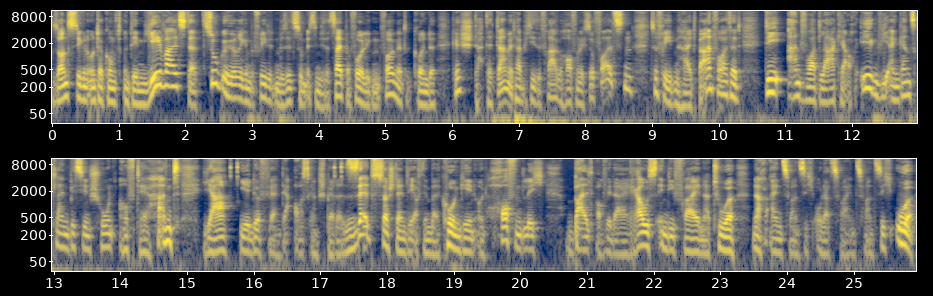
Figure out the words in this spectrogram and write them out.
sonstigen Unterkunft und dem jeweils dazugehörigen befriedeten Besitztum ist in dieser Zeit bei vorliegenden folgenden Gründe gestattet. Damit habe ich diese Frage hoffentlich zur vollsten Zufriedenheit beantwortet. Die Antwort lag ja auch irgendwie ein ganz klein bisschen schon auf der Hand. Ja, ihr dürft während der Ausgangssperre selbstverständlich auf den Balkon gehen und hoffentlich bald auch wieder raus in die freie Natur nach 21 oder 22 Uhr.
